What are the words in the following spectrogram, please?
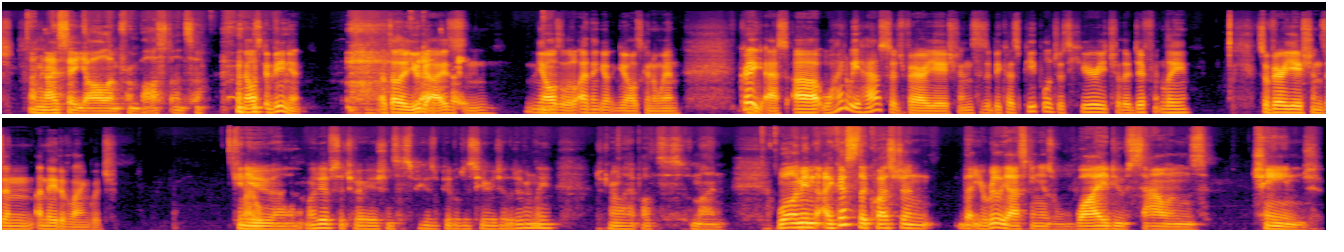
I mean, I say y'all. I'm from Boston, so no, it's convenient. That's either you Yeah, guys and y'all's a little. I think y'all's gonna win. Craig asks, uh, why do we have such variations? Is it because people just hear each other differently? So variations in a native language. Can you? Uh, why do you have such variations? It's because people just hear each other differently. General hypothesis of mine. Well, I mean, I guess the question that you're really asking is why do sounds change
